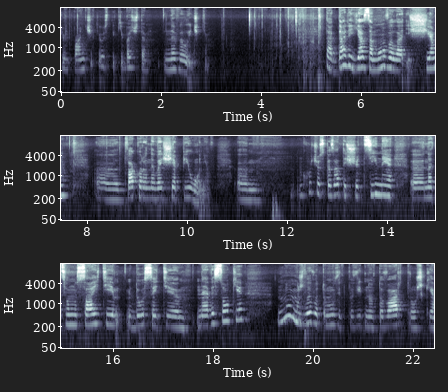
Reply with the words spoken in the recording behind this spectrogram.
тюльпанчики, ось такі, бачите, невеличкі. Так, далі я замовила іще е, два кореневища піонів. Ем, Хочу сказати, що ціни е, на цьому сайті досить е, невисокі. Ну, можливо, тому, відповідно, товар трошки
